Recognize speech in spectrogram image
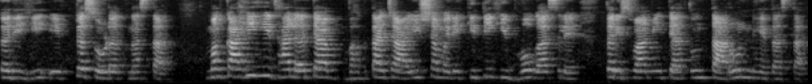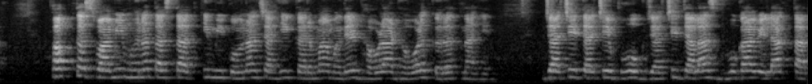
कधीही एकटं सोडत नसतात. मग काहीही झालं त्या भक्ताच्या आयुष्यामध्ये कितीही भोग असले तरी स्वामी त्यातून तारून नेत असतात. फक्त स्वामी म्हणत असतात की मी कोणाच्याही कर्मामध्ये ढवळाढवळ करत नाही. ज्याचे त्याचे भोग ज्याचे त्यालाच भोगावे लागतात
